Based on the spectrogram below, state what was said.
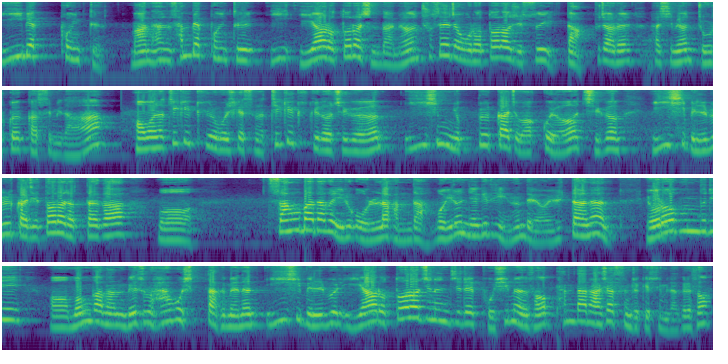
200포인트 만 한 300포인트 이 이하로 떨어진다면 추세적으로 떨어질 수 있다. 투자를 하시면 좋을 것 같습니다. 어, 먼저 TQQ를 보시겠습니다. TQQ도 지금 26불까지 왔고요. 지금 21불까지 떨어졌다가 뭐 쌍바닥을 이루고 올라간다. 뭐 이런 얘기들이 있는데요. 일단은 여러분들이 어, 뭔가 나는 매수를 하고 싶다. 그러면은 21불 이하로 떨어지는지를 보시면서 판단을 하셨으면 좋겠습니다. 그래서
